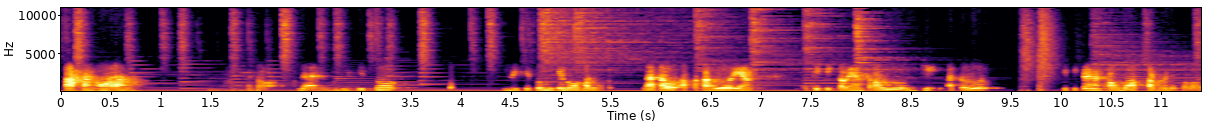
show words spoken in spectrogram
perasaan orang. Gitu. dan di situ di situ mungkin lo harus nggak tahu apakah lo yang tipikal yang terlalu logik atau lu tipikal yang terlalu baper gitu loh.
